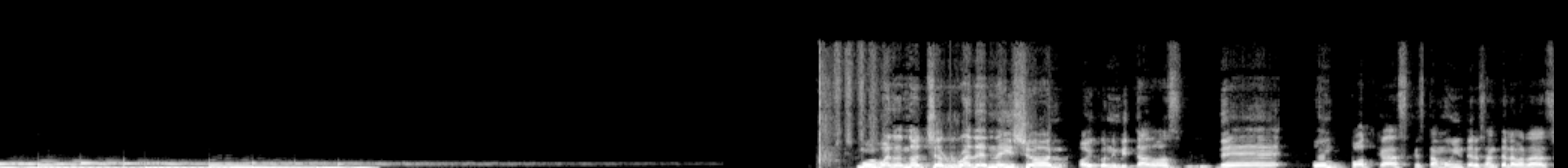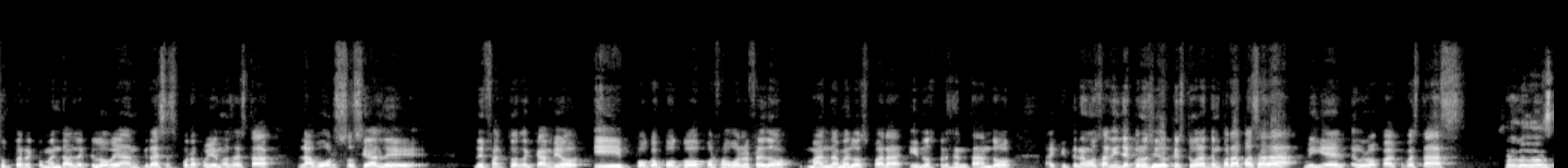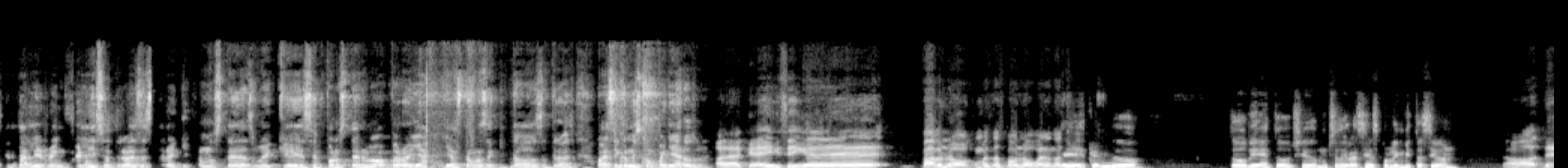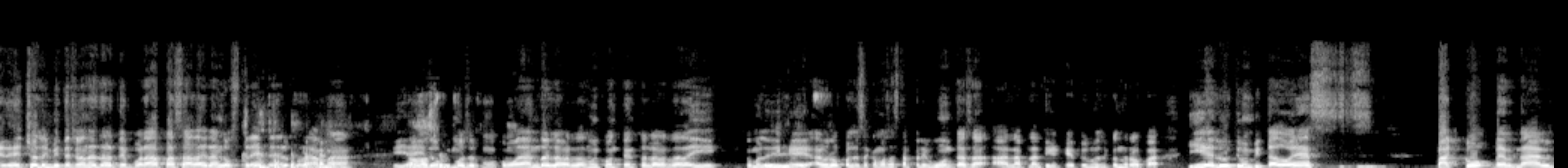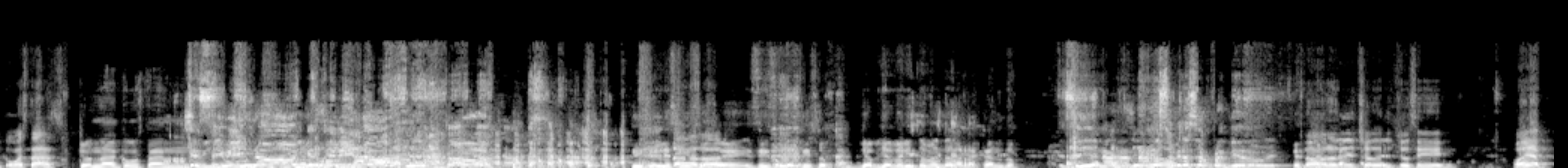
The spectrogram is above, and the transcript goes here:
Muy buenas noches, Red Nation. Hoy con invitados de un podcast que está muy interesante, la verdad, súper recomendable que lo vean. Gracias por apoyarnos a esta labor social de, de Factor de Cambio. Y poco a poco, por favor, Alfredo, mándamelos para irlos presentando. Aquí tenemos a alguien ya conocido que estuvo la temporada pasada, Miguel Europa. ¿Cómo estás? Saludos, ¿qué tal, Irving? Feliz otra vez de estar aquí con ustedes, güey, que se postergó, pero ya, ya estamos aquí todos otra vez. Ahora sí con mis compañeros, güey. Ahora, ok, sigue Pablo. ¿Cómo estás, Pablo? Buenas noches. Eh, querido. Todo bien, todo chido. Muchas gracias por la invitación. No, de, de hecho, la invitación desde la temporada pasada eran los tres, era el programa. Y ahí No, lo fuimos como acomodando y la verdad muy contentos, la verdad ahí, como le Sí. dije, a Europa le sacamos hasta preguntas a, a la plática que tuvimos con Europa. Y el último invitado es Paco Bernal. ¿Cómo estás? ¿Qué onda? ¿Cómo están? ¡Que sí vino! ¡Que sí vino! Sí se les hizo, güey. Sí se les hizo. Ya, ya merito me andaba rajando. Sí, no, no, Sí, no nos no. hubiera sorprendido, güey. No, no, de hecho, de hecho, sí. Oye,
